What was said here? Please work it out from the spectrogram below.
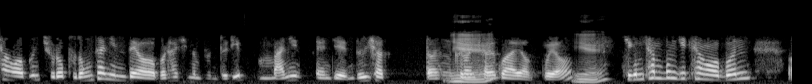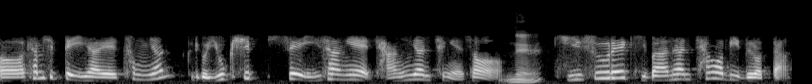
창업은 주로 부동산 임대업을 하시는 분들이 많이 이제 늘셨던 그런 예. 결과였고요. 예. 지금 3분기 창업은 어, 30대 이하의 청년 그리고 60세 이상의 장년층에서 네. 기술에 기반한 창업이 늘었다.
